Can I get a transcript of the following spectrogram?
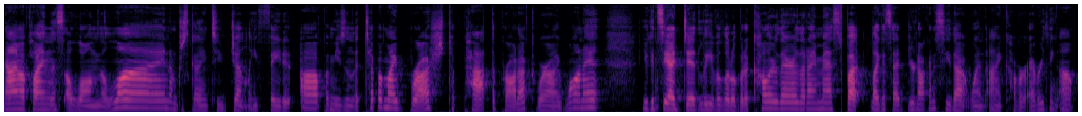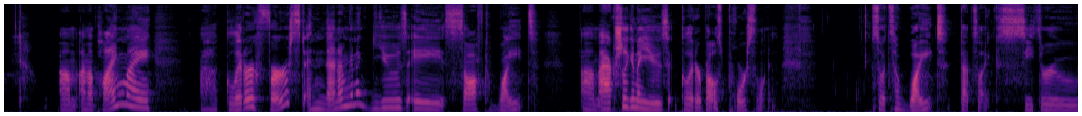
now I'm applying this along the line. I'm just going to gently fade it up. I'm using the tip of my brush to pat the product where I want it. You can see I did leave a little bit of color there that I missed, but like I said, you're not going to see that when I cover everything up. Um, I'm applying my uh, glitter first, and then I'm going to use a soft white. Um, I'm actually going to use Glitterbels Porcelain. So it's a white that's like see through,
